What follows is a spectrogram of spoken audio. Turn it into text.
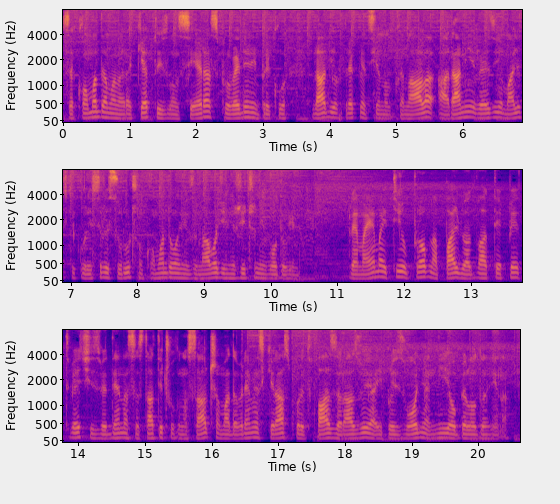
sa komadama na raketu iz lansera sprovedenim preko radiofrekvencijonog kanala, a ranije verzije Maljutske koristile su ručno komandovanje za navođenje žičanim vodovima. Prema MIT-u probna paljba 2T5 već izvedena sa statičkog nosača, mada vremenski raspored faza razvoja i proizvodnja nije obelodanjena.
